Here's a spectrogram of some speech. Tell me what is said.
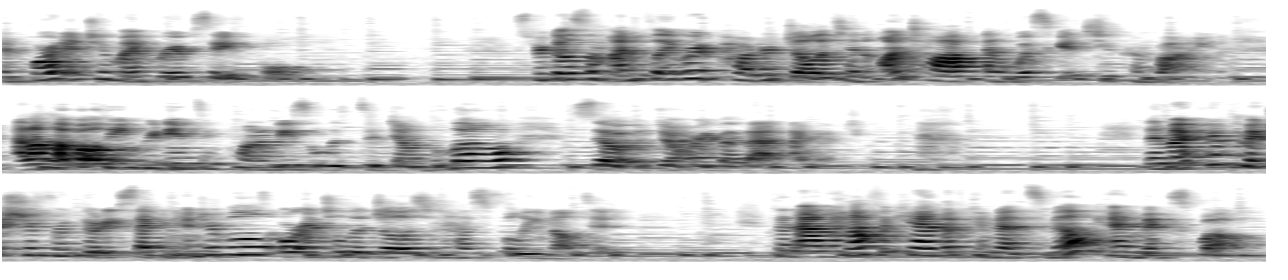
and pour it into a microwave safe bowl. Sprinkle some unflavored powdered gelatin on top and whisk it to combine. And I'll have all the ingredients and quantities listed down below, so don't worry about that, I got you. then microwave the mixture for 30 second intervals or until the gelatin has fully melted. Then add half a can of condensed milk and mix well.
